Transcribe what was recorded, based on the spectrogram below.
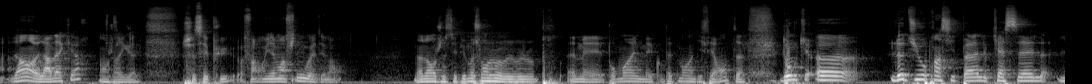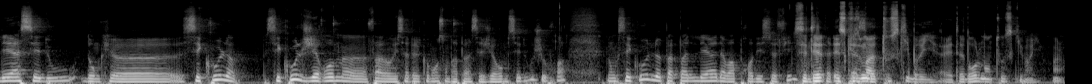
Ah. Non, l'arnaqueur? Non, je rigole. Je sais plus. Enfin, il y avait un film où elle était marrante. Non, non, je sais plus. Moi, je, m'est- pour moi, elle m'est complètement indifférente. Donc, euh, le duo principal, Cassel, Léa Seydoux, donc euh, c'est cool. c'est cool, Jérôme, euh, enfin il s'appelle comment son papa? C'est Jérôme Sédou, je crois. Donc c'est cool, le papa de Léa, d'avoir produit ce film. C'était, excuse-moi, tout ce qui brille. Elle était drôle dans tout ce qui brille. Voilà.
